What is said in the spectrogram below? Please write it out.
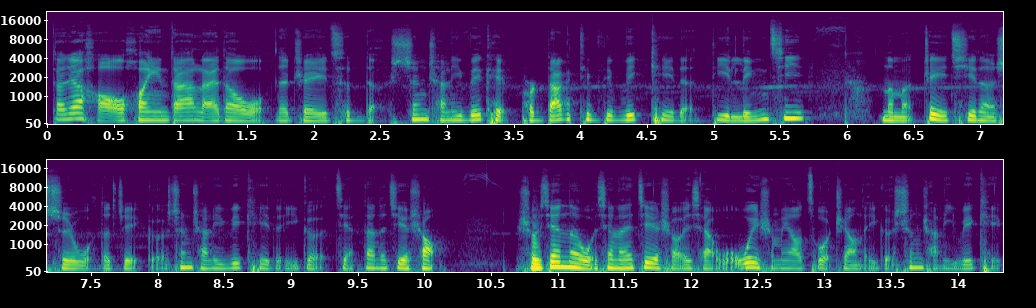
大家好，欢迎大家来到我们的这一次的生产力 Wiki Productivity Wiki 的第零期。那么这一期呢，是我的这个生产力 Wiki 的一个简单的介绍。首先呢，我先来介绍一下我为什么要做这样的一个生产力 Wiki。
